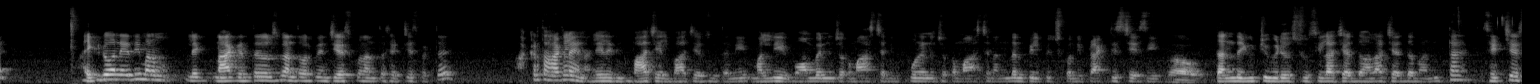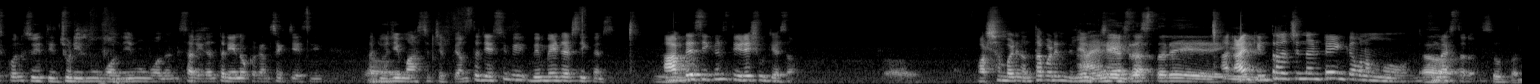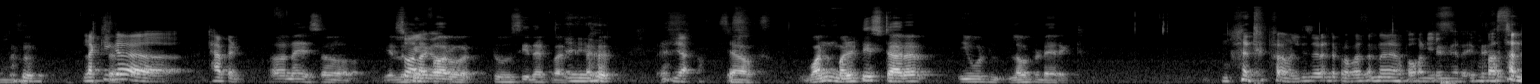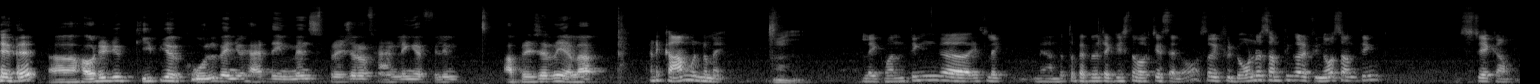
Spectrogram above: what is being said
ఐకిడో అనేది మనం లైక్ నాకు ఎంత తెలుసు అంతవరకు నేను చేసుకుని అంత సెట్ చేసి పెడితే అక్కడ తాగలేనా లేదు ఇది బాగా చేయాలి బాగా చేయాలి చూద్దని మళ్ళీ బాంబే నుంచి ఒక మాస్టర్ని పూణే నుంచి ఒక మాస్టర్ని అందరిని పిలిపించుకొని ప్రాక్టీస్ చేసి. తన యూట్యూబ్ వీడియోస్ చూసి ఇలా చేద్దాం అలా చేద్దాం అంతా సెట్ చేసుకొని ఇది చూడు ఈ మూవ్ బాగుంది ఈ మూవ్ బాగుంది అంటే సరే ఇదంతా నేను ఒక కన్సెక్ట్ చేసి ఆ జూజీ మాస్టర్ చెప్పి అంతా చేసి we made that sequence half day sequence three days shoot చేసాం. వర్షం పడింది అంతా పడింది ఆయనకి ఇంట్రెస్ట్ వచ్చిందంటే ఇంకా మనం సూపర్ లక్కీగా happen one multi starrer love to direct how did keep your cool when you film ఆ ప్రెషర్ని ఎలా అంటే calm ఉండమే. Like one thing it's like నేను అందరితో పెద్ద పెద్ద టెక్నీషియన్ వర్క్ చేశాను. So if you don't know something or if you know something stay calm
